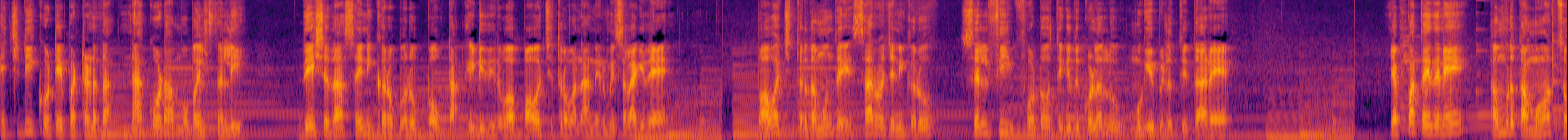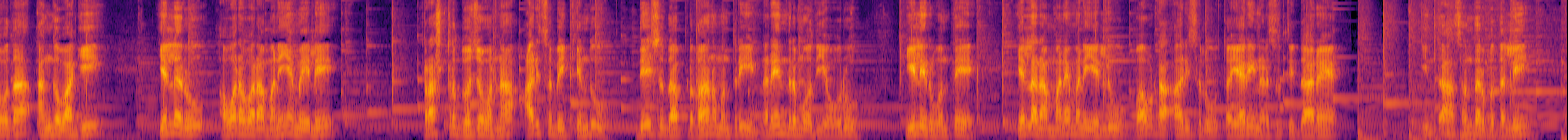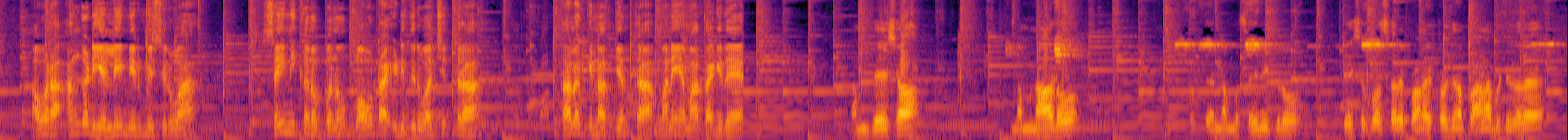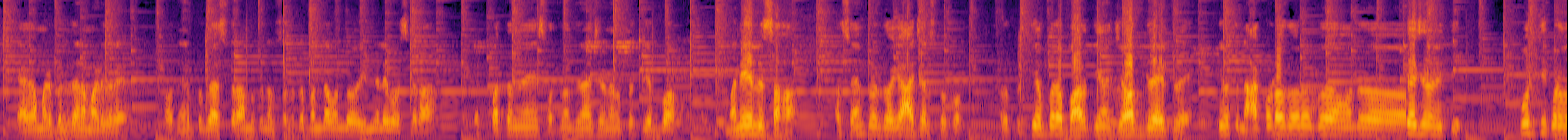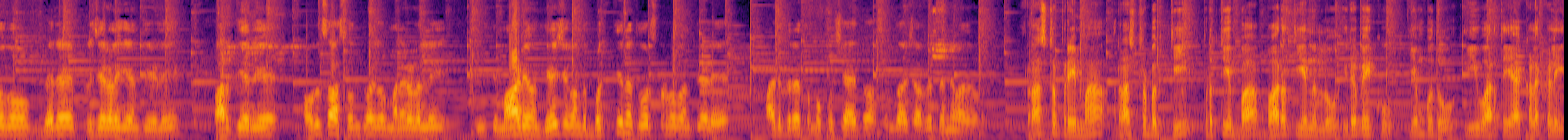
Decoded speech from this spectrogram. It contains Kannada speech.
ಎಚ್ ಡಿ ಕೋಟೆ ಪಟ್ಟಣದ ನಾಕೋಡ ಮೊಬೈಲ್ಸ್ನಲ್ಲಿ ದೇಶದ ಸೈನಿಕರೊಬ್ಬರು ಬೌಟ ಹಿಡಿದಿರುವ ಭಾವಚಿತ್ರವನ್ನು ನಿರ್ಮಿಸಲಾಗಿದೆ. ಭಾವಚಿತ್ರದ ಮುಂದೆ ಸಾರ್ವಜನಿಕರು ಸೆಲ್ಫಿ ಫೋಟೋ ತೆಗೆದುಕೊಳ್ಳಲು ಮುಗಿಬೀಳುತ್ತಿದ್ದಾರೆ ಎಪ್ಪತ್ತೈದನೇ ಅಮೃತ ಮಹೋತ್ಸವದ ಅಂಗವಾಗಿ ಎಲ್ಲರೂ ಅವರವರ ಮನೆಯ ಮೇಲೆ ರಾಷ್ಟ್ರಧ್ವಜವನ್ನು ಆರಿಸಬೇಕೆಂದು ದೇಶದ ಪ್ರಧಾನಮಂತ್ರಿ ನರೇಂದ್ರ ಮೋದಿಯವರು ಹೇಳಿರುವಂತೆ ಎಲ್ಲರ ಮನೆ ಮನೆಯಲ್ಲೂ ಬಾವುಟ ಆರಿಸಲು ತಯಾರಿ ನಡೆಸುತ್ತಿದ್ದಾರೆ. ಇಂತಹ ಸಂದರ್ಭದಲ್ಲಿ ಅವರ ಅಂಗಡಿಯಲ್ಲಿ ನಿರ್ಮಿಸಿರುವ ಸೈನಿಕನೊಬ್ಬನು ಬಾವುಟ ಹಿಡಿದಿರುವ ಚಿತ್ರ ತಾಲೂಕಿನಾದ್ಯಂತ ಮನೆಯ ಮಾತಾಗಿದೆ. ನಮ್ಮ ದೇಶ ನಮ್ಮ ನಾಡು, ಮತ್ತು ನಮ್ಮ ಸೈನಿಕರು ದೇಶಕ್ಕೋಸ್ಕರ ಪ್ರಾಣ, ಎಷ್ಟೋ ಜನ ಪ್ರಾಣ ಬಿಟ್ಟಿದ್ದಾರೆ, ತ್ಯಾಗ ಮಾಡಿ ಬಲಿದಾನ ಮಾಡಿದ್ದಾರೆ. ಅವ್ರ ನೆನಪಿಗೋಸ್ಕರ ಮತ್ತು ನಮ್ಮ ಸ್ವತಂತ್ರ ಬಂದ ಒಂದು ಹಿನ್ನೆಲೆಗೋಸ್ಕರ ಎಪ್ಪತ್ತನೇ ಸ್ವಾತಂತ್ರ್ಯ ದಿನಾಚರಣೆಯನ್ನು ಪ್ರತಿಯೊಬ್ಬ ಮನೆಯಲ್ಲೂ ಸಹ ಅದು ಸ್ವಯಂಪ್ರೇರಿತವಾಗಿ ಆಚರಿಸ್ಬೇಕು. ಅದು ಪ್ರತಿಯೊಬ್ಬರ ಭಾರತೀಯ ಜವಾಬ್ದಾರಿ ಇರ್ತದೆ. ಇವತ್ತು ನಾ ಕೊಡೋದವರು ಒಂದು ಉತ್ತೇಜನ ರೀತಿ ಪೂರ್ತಿ ಕೊಡಬೇಕು ಬೇರೆ ಪ್ರಜೆಗಳಿಗೆ ಅಂತ ಹೇಳಿ ಭಾರತೀಯರಿಗೆ ಅವರು ಸಹ ಸ್ವಂತವಾಗಿ ಮನೆಗಳಲ್ಲಿ ರೀತಿ ಮಾಡಿ ಒಂದು ದೇಶಕ್ಕೆ ಒಂದು ಭಕ್ತಿಯನ್ನು ತೋರಿಸ್ಕೊಡ್ಬೇಕು ಅಂತೇಳಿ ಮಾಡಿದರೆ ತುಂಬ ಖುಷಿ ಆಯಿತು. ಸಂತೋಷ ಆಗಿದೆ ಧನ್ಯವಾದಗಳು. ರಾಷ್ಟ್ರಪ್ರೇಮ, ರಾಷ್ಟ್ರಭಕ್ತಿ ಪ್ರತಿಯೊಬ್ಬ ಭಾರತೀಯನಲ್ಲೂ ಇರಬೇಕು ಎಂಬುದು ಈ ವಾರ್ತೆಯ ಕಳಕಳಿ.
